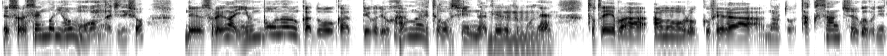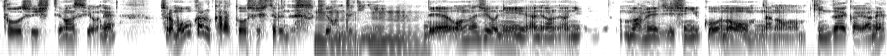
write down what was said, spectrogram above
でそれは戦後日本も同じでしょ？でそれが陰謀なのかどうかっていうことをよく考えてほしいんだけれどもね、例えばあのロックフェラーなどたくさん中国に投資してますよね。それは儲かるから投資してるんです基本的に。で同じようにあのまあ、明治維新以降のあの近代化やね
